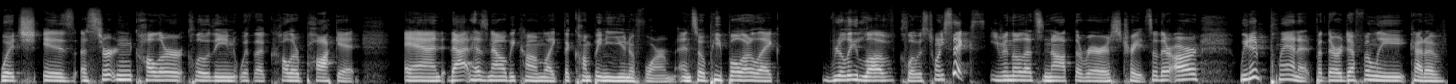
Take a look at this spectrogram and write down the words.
which is a certain color clothing with a color pocket. And that has now become like the company uniform. And so people are like really love clothes 26 even though that's not the rarest trait so there are we didn't plan it but there are definitely kind of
